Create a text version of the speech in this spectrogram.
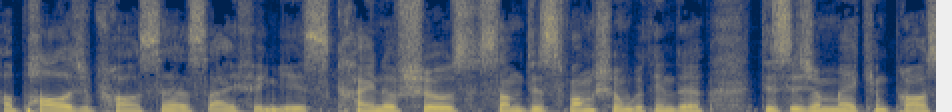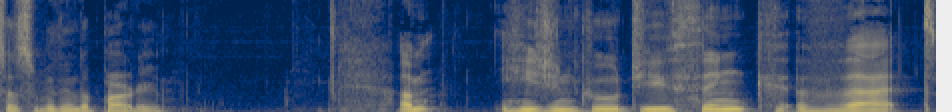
apology process, I think, is kind of shows some dysfunction within the decision making process within the party. Um, Heejin Koo, do you think that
